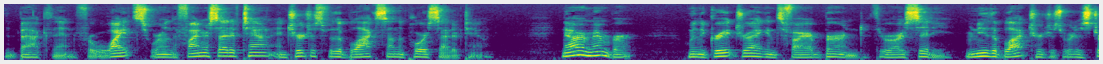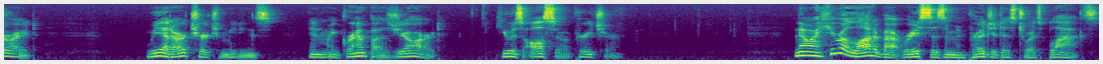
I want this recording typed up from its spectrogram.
back then. For whites were on the finer side of town, and churches for the blacks on the poor side of town. Now remember, when the great dragon's fire burned through our city, many of the black churches were destroyed. We had our church meetings in my grandpa's yard. He was also a preacher. Now, I hear a lot about racism and prejudice towards blacks.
